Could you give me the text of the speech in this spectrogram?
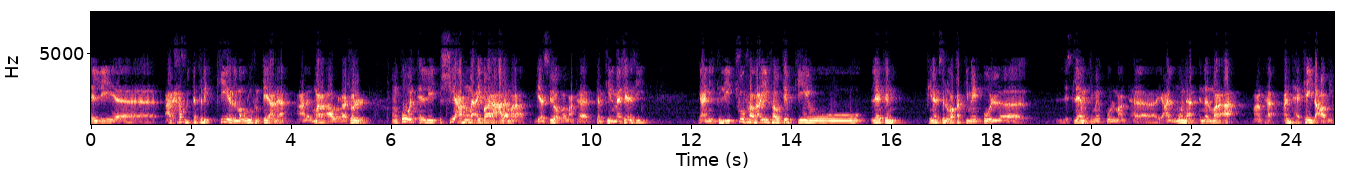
اللي آه، على حسب التفكير الموروث نتاعنا على المرأة والرجل نقول اللي الشيعة هما عبارة على بيان سور معناتها تمثيل مجازي. يعني اللي تشوفها ضعيفة وتبكي و... لكن في نفس الوقت كما يقول آه، الإسلام كما يقول معناتها يعلمونا أن المرأة معناتها عندها كيد عظيم.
